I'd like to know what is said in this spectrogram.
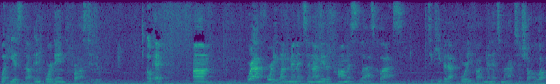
what He has uh, in- ordained for us to do. Okay, um, we're at 41 minutes, and I made a promise last class to keep it at 45 minutes max, inshallah.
